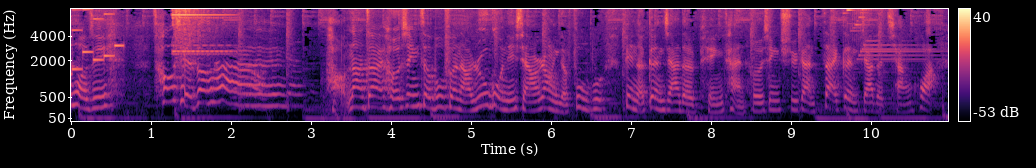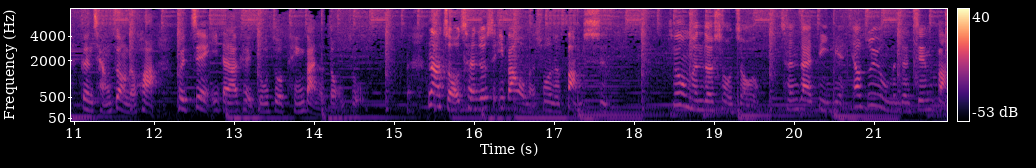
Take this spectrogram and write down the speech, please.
三头肌抽血状态。好，那在核心这部分啊，如果你想要让你的腹部变得更加的平坦，核心躯干再更加的强化、更强壮的话，会建议大家可以多做平板的动作。那轴撑就是一般我们说的棒式，所以我们的手肘撑在地面，要注意我们的肩膀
